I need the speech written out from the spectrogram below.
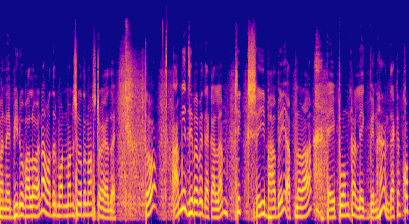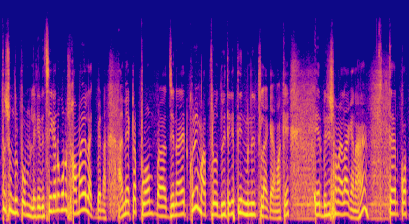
মানে ভিডিও ভালো হয় না। আমাদের মন মানসিকতা নষ্ট হয়ে যায়। তো আমি যেভাবে দেখালাম, ঠিক সেইভাবেই আপনারা এই প্রমটা লিখবেন হ্যাঁ? দেখেন কত সুন্দর প্রম লিখে দিচ্ছে। এখানে কোনো সময় লাগবে না। আমি একটা প্রম জেনারেট করি, মাত্র দুই থেকে তিন মিনিট লাগে আমাকে। এর বেশি সময় লাগে না হ্যাঁ? দেখেন কত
